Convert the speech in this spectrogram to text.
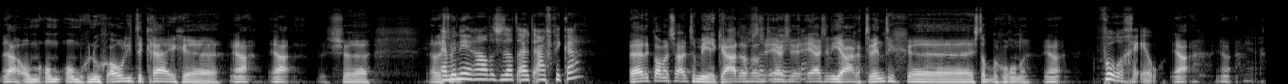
ja, om, om, om genoeg olie te krijgen. Ja, ja. Dus, ja, en wanneer haalden ze dat uit Afrika? Ja, dat kwam uit Zuid-Amerika. Dat was ergens, ergens in de jaren twintig is dat begonnen. Ja. Vorige eeuw. Ja, ja. ja.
